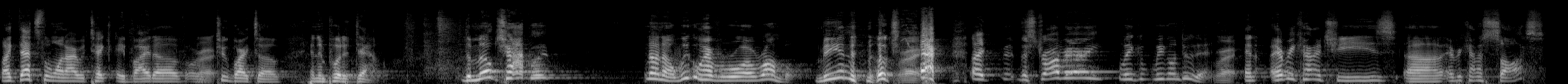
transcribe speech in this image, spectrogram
like that's the one I would take a bite of or Right. two bites of and then put it down. The milk chocolate, no, no, we're gonna have a Royal Rumble. Me and the milk Right. chocolate. Like the- strawberry, we we gonna do that. Right. And every kind of cheese, uh, every kind of sauce.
